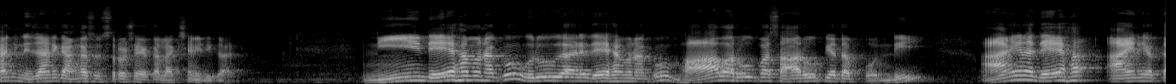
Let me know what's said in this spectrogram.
కానీ నిజానికి అంగ శుశ్రూష యొక్క లక్ష్యం ఇది కాదు. నీ దేహమునకు గురువుగారి దేహమునకు భావరూప సారూప్యత పొంది ఆయన దేహ ఆయన యొక్క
